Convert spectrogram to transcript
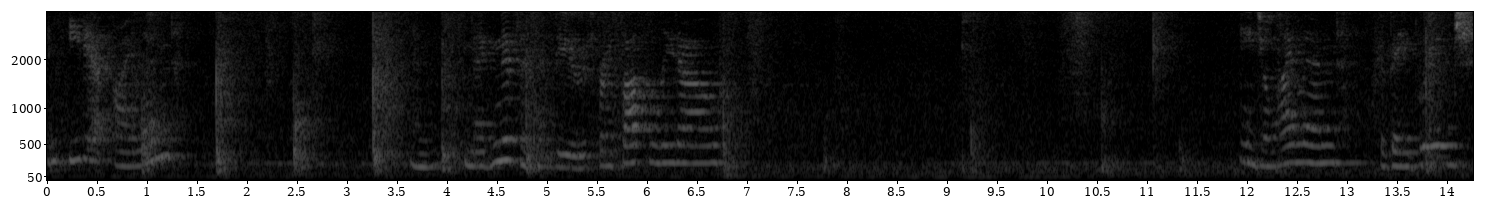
an eat-at island, and magnificent views from Sausalito. Angel Island, the Bay Bridge,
